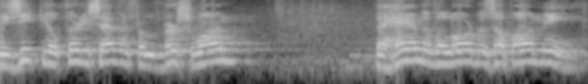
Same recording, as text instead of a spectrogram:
Ezekiel 37 from verse 1. The hand of the Lord was upon me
